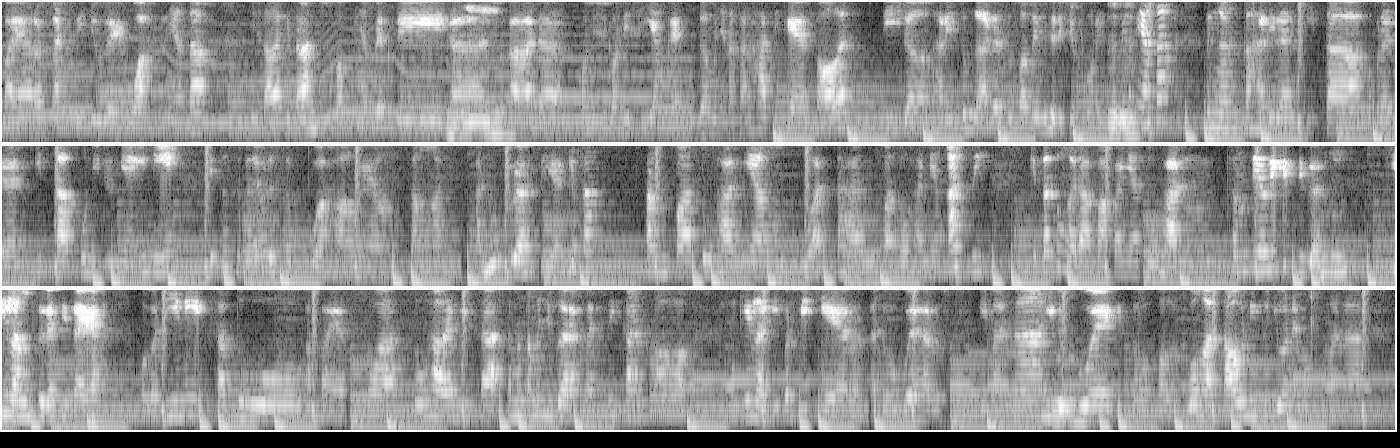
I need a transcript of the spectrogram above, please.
apa ya refleksi juga ya. Wah ternyata misalnya kita kan suka punya bad day kan hmm. suka ada kondisi-kondisi yang kayak gak menyenangkan hati kayak soalnya di dalam hari itu nggak ada sesuatu yang bisa disyukuri hmm. tapi ternyata dengan kehadiran kita keberadaan kita pun di dunia ini itu sebenarnya udah sebuah hal yang sangat anugerah sih ya kita tanpa Tuhan yang buat tanpa Tuhan yang kasih kita tuh nggak ada apa-apanya Tuhan sentil dikit juga hmm. hilang sudah kita ya berarti ini satu apa ya suatu hal yang bisa teman-teman juga refleksikan kalau mungkin lagi berpikir aduh gue harus gimana hidup gue gitu. Kalau gue nggak tahu nih tujuannya mau ke mana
